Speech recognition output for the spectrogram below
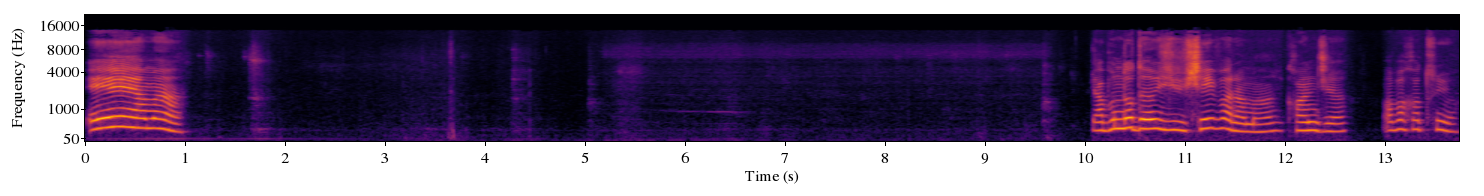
Ee ama. Ya bunda da şey var ama kanca. Aa bak atıyor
